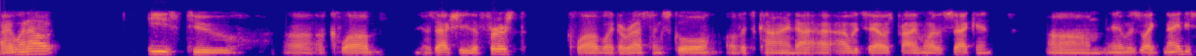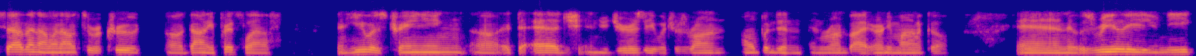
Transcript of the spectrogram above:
I went out east to uh, a club. It was actually the first club, like a wrestling school of its kind. I, I would say I was probably more the second. Um, and it was like '97. I went out to recruit uh, Donnie Pritzlaff, and he was training uh, at the Edge in New Jersey, which was run, opened and, and run by Ernie Monaco. And it was really unique.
